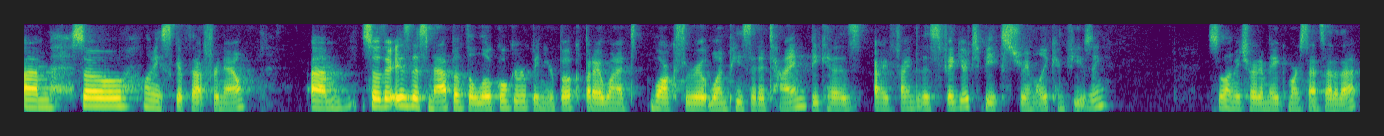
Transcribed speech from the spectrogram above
Um, so let me skip that for now. Um, so there is this map of the local group in your book, but I want to walk through it one piece at a time because I find this figure to be extremely confusing. So let me try to make more sense out of that.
